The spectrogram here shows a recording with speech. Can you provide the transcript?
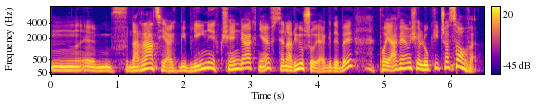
mm, w narracjach biblijnych, w księgach, nie? w scenariuszu jak gdyby, pojawiają się luki czasowe.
